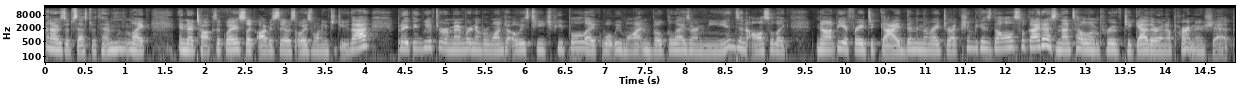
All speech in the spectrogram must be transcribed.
and I was obsessed with him, like in a toxic way. So, like, obviously, I was always wanting to do that. But I think we have to remember number one, to always teach people like what we want and vocalize our needs, and also like not be afraid to guide them in the right direction because they'll also guide us, and that's how we'll improve together in a partnership.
